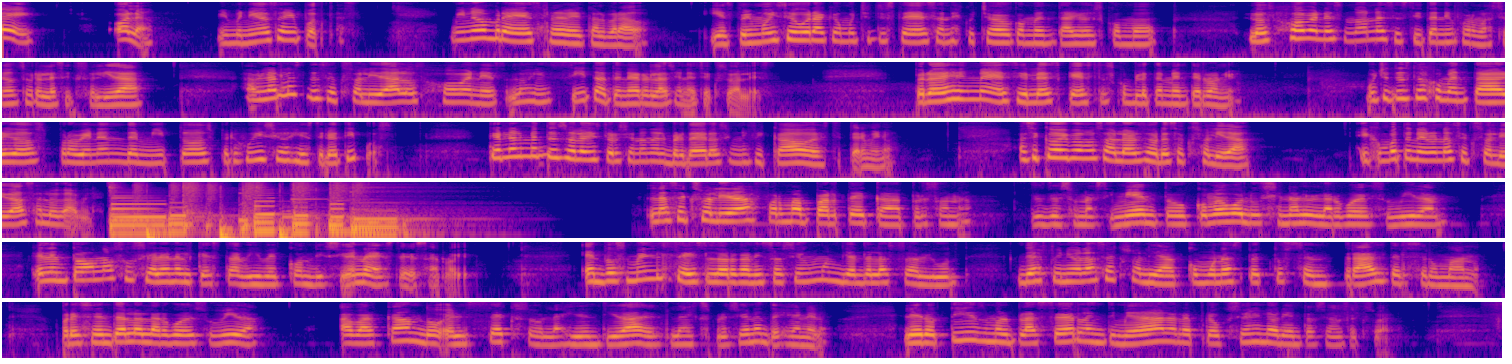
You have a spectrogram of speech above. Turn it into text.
Hey, hola, bienvenidos a mi podcast. Mi nombre es Rebeca Alvarado y estoy muy segura que muchos de ustedes han escuchado comentarios como los jóvenes no necesitan información sobre la sexualidad. Hablarles de sexualidad a los jóvenes los incita a tener relaciones sexuales. Pero déjenme decirles que esto es completamente erróneo. Muchos de estos comentarios provienen de mitos, prejuicios y estereotipos, que realmente solo distorsionan el verdadero significado de este término. Así que hoy vamos a hablar sobre sexualidad y cómo tener una sexualidad saludable. La sexualidad forma parte de cada persona, desde su nacimiento, cómo evoluciona a lo largo de su vida. El entorno social en el que ésta vive condiciona este desarrollo. En 2006, la Organización Mundial de la Salud definió la sexualidad como un aspecto central del ser humano, presente a lo largo de su vida, abarcando el sexo, las identidades, las expresiones de género, el erotismo, el placer, la intimidad, la reproducción y la orientación sexual.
